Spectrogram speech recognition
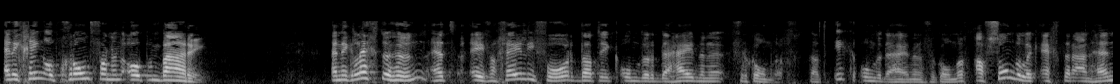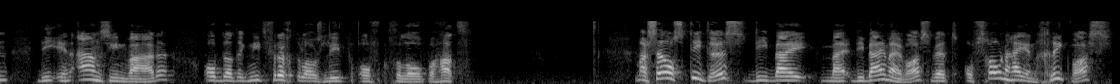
En ik ging op grond van een openbaring. En ik legde hun het evangelie voor dat ik onder de heidenen verkondig. Dat ik onder de heidenen verkondig. Afzonderlijk echter aan hen die in aanzien waren, opdat ik niet vruchteloos liep of gelopen had. Maar zelfs Titus, die bij mij, die bij mij was, werd, ofschoon hij een Griek was,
